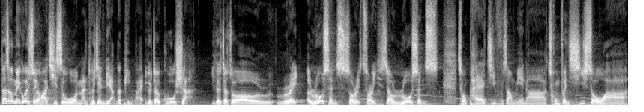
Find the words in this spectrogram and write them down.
那这个玫瑰水的话，其实我蛮推荐两个品牌，一个叫 Guosha，一个叫做 Rosens。Sorry，Sorry，是叫 Rosens，什么拍在肌肤上面啊，充分吸收啊，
